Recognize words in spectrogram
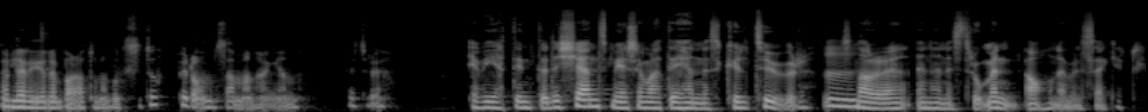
Eller är det bara att hon har vuxit upp i de sammanhangen? Vet du det? Jag vet inte, det känns mer som att det är hennes kultur Mm. snarare än, hennes tro. Men ja, hon är väl säkert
